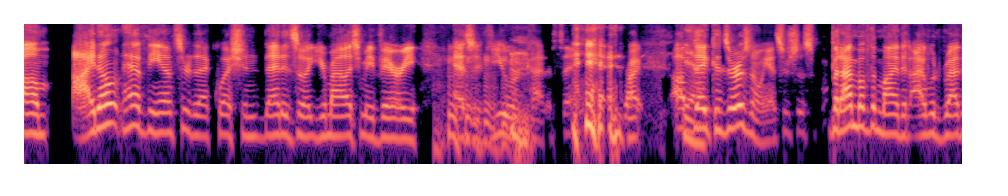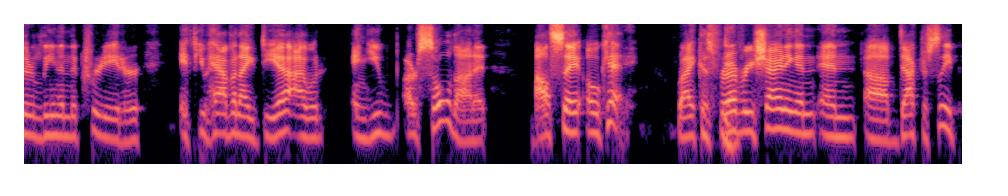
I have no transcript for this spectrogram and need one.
Um, I don't have the answer to that question. That is a, your mileage may vary as a viewer kind of thing, right? Um, Yeah. Because there is no answer. So- But I'm of the mind that I would rather lean in the creator. If you have an idea, I would, and you are sold on it, I'll say okay, right? Because for Yeah. every Shining and and uh, Doctor Sleep,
